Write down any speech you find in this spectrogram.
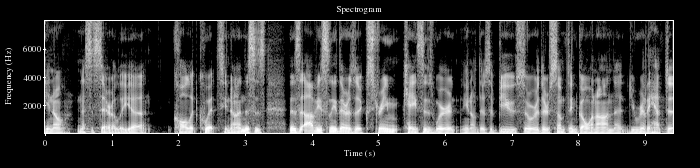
you know necessarily uh, call it quits you know? And this is this obviously there's extreme cases where you know there's abuse or there's something going on that you really have to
